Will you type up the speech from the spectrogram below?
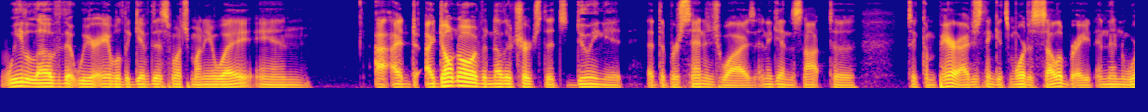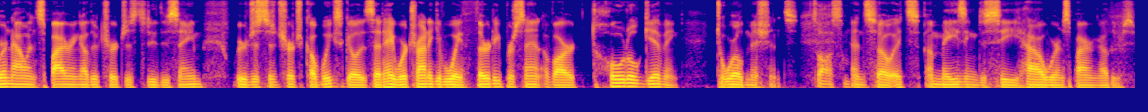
we love that we are able to give this much money away. And I, I, I don't know of another church that's doing it at the percentage wise. And again, it's not to to compare. I just think it's more to celebrate. And then we're now inspiring other churches to do the same. We were just at a church a couple weeks ago that said, hey, we're trying to give away 30% of our total giving to world missions. It's awesome. And so it's amazing to see how we're inspiring others.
